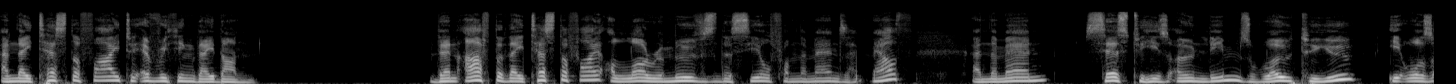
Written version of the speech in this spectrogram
And they testify to everything they done. Then, after they testify, Allah removes the seal from the man's mouth, and the man says to his own limbs, Woe to you! It was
